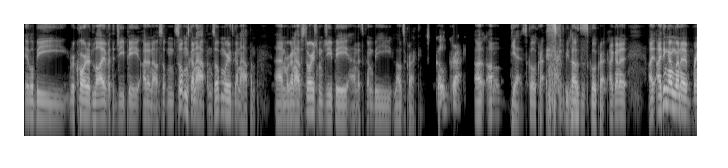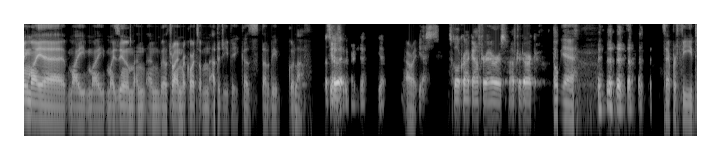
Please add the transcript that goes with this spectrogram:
it'll be recorded live at the GP. I don't know. Something something's going to happen. Something weird's going to happen, and we're going to have stories from the GP, and it's going to be loads of crack. Skull crack. I'll, I'll yeah, skull crack. It's going to be loads of skull crack. I'm gonna. I, I think I'm gonna bring my uh my my my Zoom and and we'll try and record something at the GP because that'll be a good laugh. let's Yeah, do it. a good idea. Yeah. All right. Yes. Skull crack after hours, after dark. Oh yeah. Separate feed.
